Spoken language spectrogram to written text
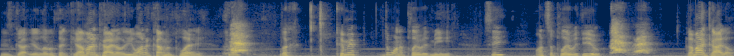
He's got your little thing. Come on, Kylo. You want to come and play? Come. Look, come here. You don't want to play with me. See? Wants to play with you. Come on, Kylo.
